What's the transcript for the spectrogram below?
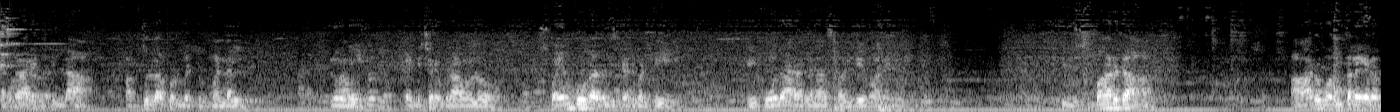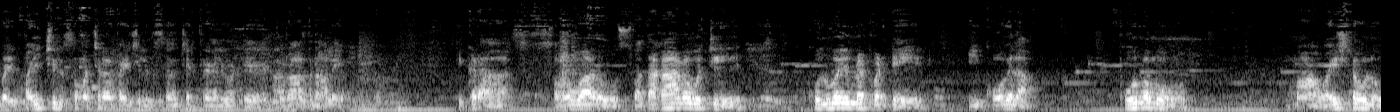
రంగారెడ్డి జిల్లా అబ్దుల్లాపూర్ మెట్టు మండల్లోని గండి చెరువు గ్రామంలో స్వయంభూగా వెలిసినటువంటి శ్రీ గోదా రంగనాథ స్వామి దేవాలయం ఇది సుమారుగా ఆరు వందల ఎనభై పైచిలు సంవత్సరాల పైచిలు చరిత్ర కలిగినటువంటి పురాతన ఆలయం. ఇక్కడ స్వామివారు స్వతహాగా వచ్చి కొలువై ఉన్నటువంటి ఈ కోవెల పూర్వము మా వైష్ణవులు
